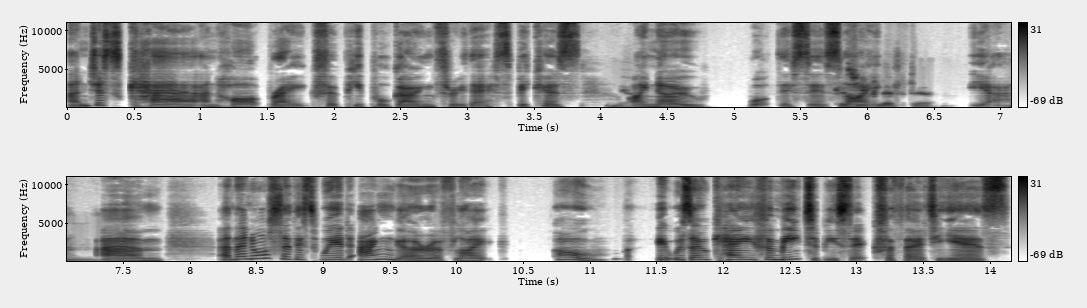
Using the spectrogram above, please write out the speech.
and just care and heartbreak for people going through this because yeah. I know what this is like. You've lived it. Yeah. Mm. Um, and then also this weird anger of like, oh, it was okay for me to be sick for 30 years.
